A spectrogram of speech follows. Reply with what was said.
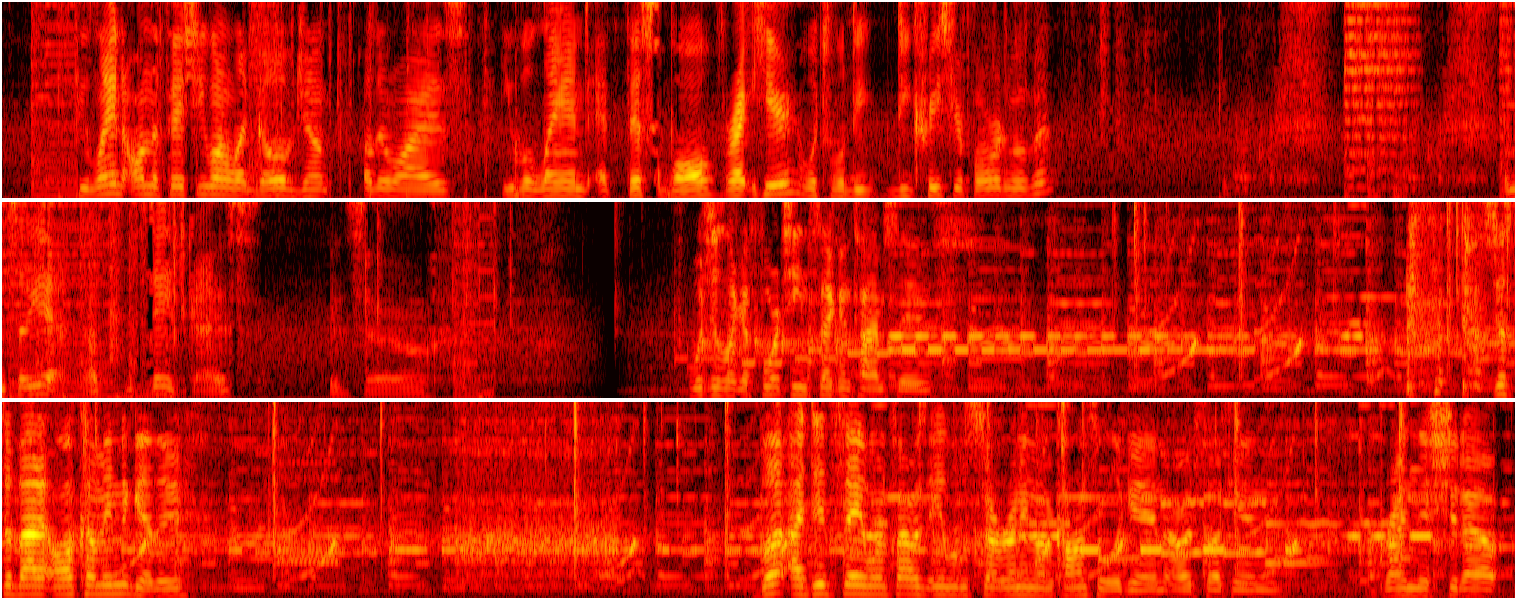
If you land on the fish, you want to let go of jump. Otherwise, you will land at this wall right here, which will de decrease your forward movement. And so, yeah, that's the stage, guys. And so... Which is like a 14 second time save. it's just about it all coming together. But I did say once I was able to start running on console again, I would fucking grind this shit out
